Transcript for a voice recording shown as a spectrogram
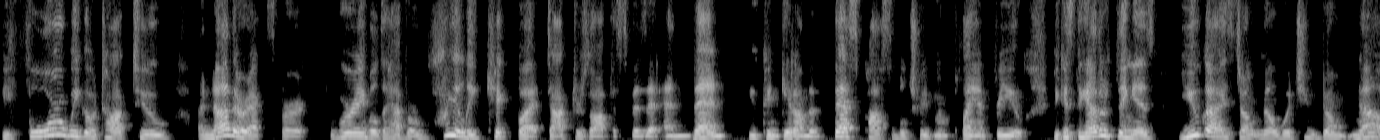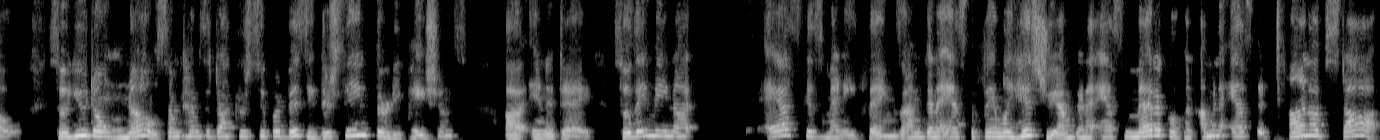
before we go talk to another expert, we're able to have a really kick butt doctor's office visit. And then you can get on the best possible treatment plan for you. Because the other thing is, you guys don't know what you don't know. So you don't know. Sometimes the doctor's super busy. They're seeing 30 patients uh, in a day. So they may not ask as many things. I'm going to ask a family history. I'm going to ask medical. I'm going to ask a ton of stuff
